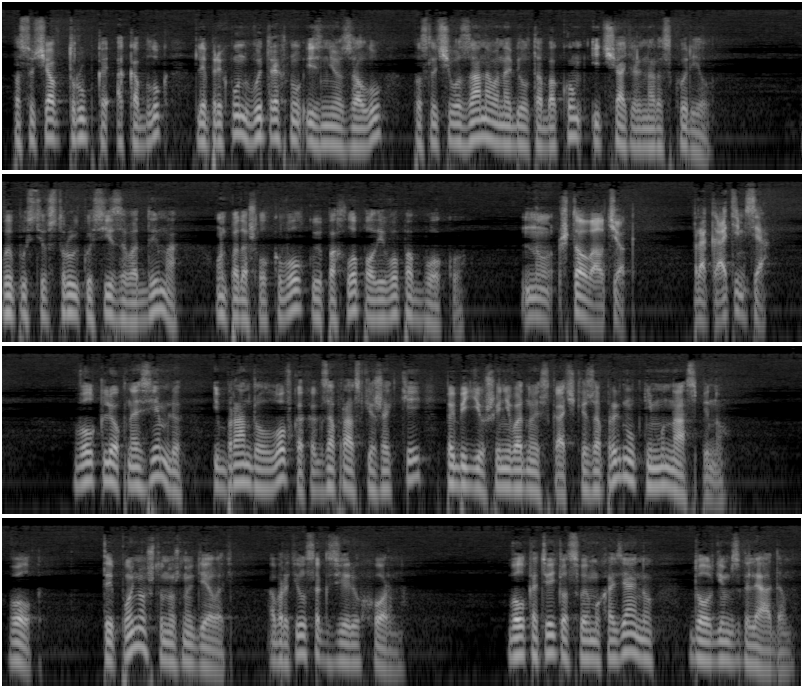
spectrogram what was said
Постучав трубкой о каблук, Лепрехун вытряхнул из нее залу, после чего заново набил табаком и тщательно раскурил. Выпустив струйку сизого дыма, он подошел к волку и похлопал его по боку. «Ну что, волчок, прокатимся?» Волк лег на землю и Брандл ловко, как заправский жокей, победивший ни в одной скачке, запрыгнул к нему на спину. «Волк, ты понял, что нужно делать?» — обратился к зверю Хорн. Волк ответил своему хозяину долгим взглядом.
